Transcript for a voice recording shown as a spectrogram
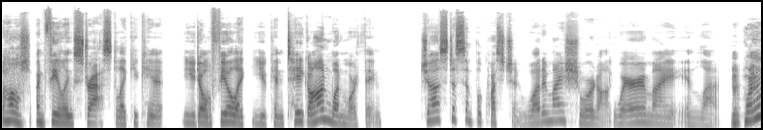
oh, I'm feeling stressed. Like you can't, you don't feel like you can take on one more thing. Just a simple question What am I short on? Where am I in lack? Mm-hmm.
